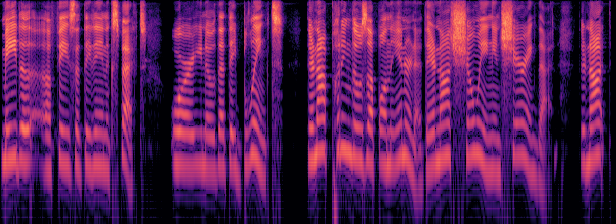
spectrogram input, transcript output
made a, a face that they didn't expect or you know that they blinked. They're not putting those up on the internet. They're not showing and sharing that. They're not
